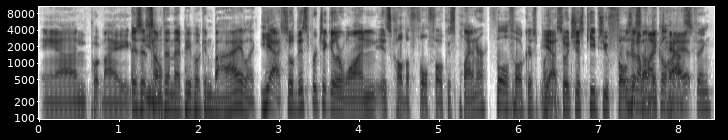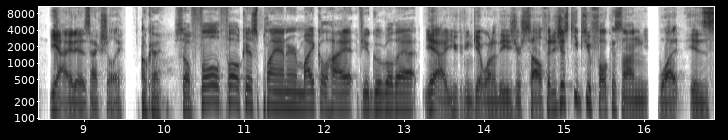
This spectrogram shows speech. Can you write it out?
and put my. Is it you know- something that people can buy? Like yeah, so this particular one is called the Full Focus Planner. full focus plan? Yeah, so it just keeps you focused Is it a on Michael the task. Hyatt thing? Yeah, it is actually. Okay. So full focus planner, Michael Hyatt. If you Google that, Yeah, you can get one of these yourself. And it just keeps you focused on what is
